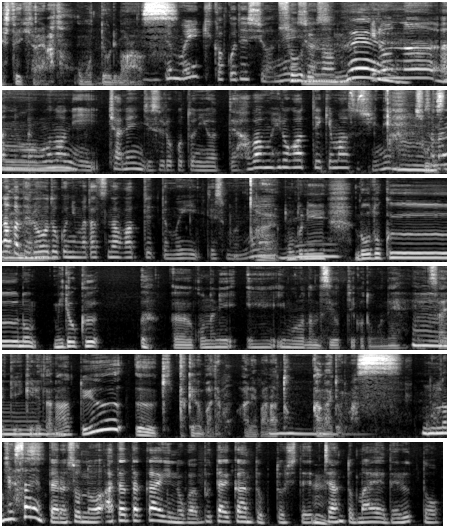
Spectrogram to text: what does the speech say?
していきたいなと思っております。でもいい企画ですよね。そうですね。いろんなあのものにチャレンジすることによって幅も広がっていきますしね。その中で朗読にまたつながっていってもいいですもんね。はい、本当に朗読の魅力こんなにいいものなんですよっていうこともね伝えていけれたなというきっかけの場でもあればなと考えております。布目さんやったらその温かいのが舞台監督としてちゃんと前へ出ると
